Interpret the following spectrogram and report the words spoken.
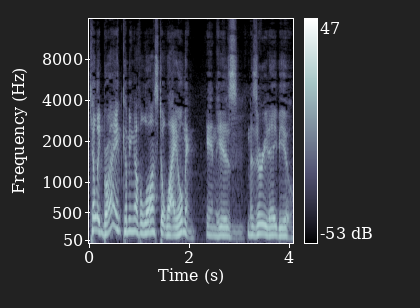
Kelly Bryant coming off a loss to Wyoming in his Missouri debut.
